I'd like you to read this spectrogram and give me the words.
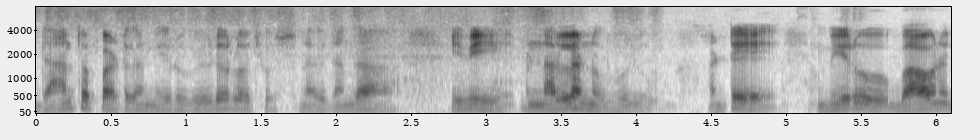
దాంతోపాటుగా మీరు వీడియోలో చూస్తున్న విధంగా ఇవి నల్ల నువ్వులు. అంటే మీరు భావన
